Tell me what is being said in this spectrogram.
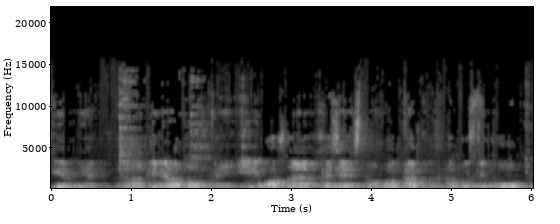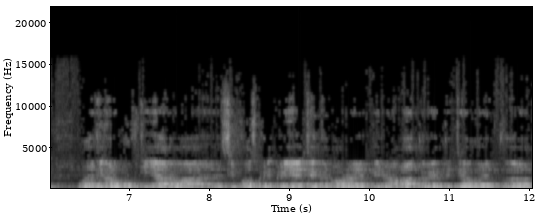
фирме э, переработкой или можно хозяйством? Вот как, допустим, у Владимира Буфтиярова э, сельхозпредприятие, которое перерабатывает и делает э,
